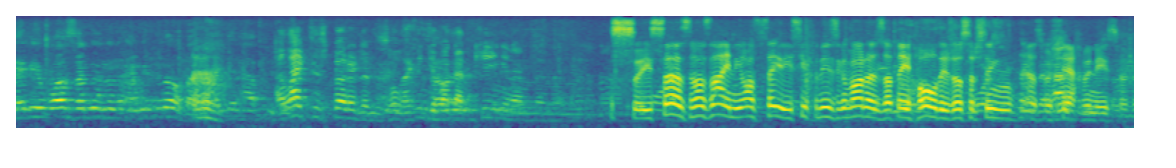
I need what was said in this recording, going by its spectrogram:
Maybe it wasn't, and, and we didn't know about it. Maybe it happened. I like this better than this whole thing about that king and, and, and So he says, no, Zayin, he wants to say, you see from these Gemaras that they hold there's no such thing as Mashiach ben Yosef.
